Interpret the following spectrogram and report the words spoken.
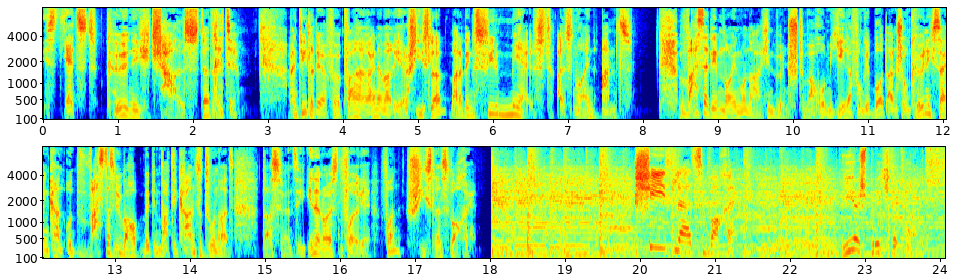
ist jetzt König Charles III. Ein Titel, der für Pfarrer Rainer Maria Schießler allerdings viel mehr ist als nur ein Amt. Was er dem neuen Monarchen wünscht, warum jeder von Geburt an schon König sein kann und was das überhaupt mit dem Vatikan zu tun hat, das hören Sie in der neuesten Folge von Schießlers Woche. Schießlers Woche. Hier spricht der Pfarrer.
